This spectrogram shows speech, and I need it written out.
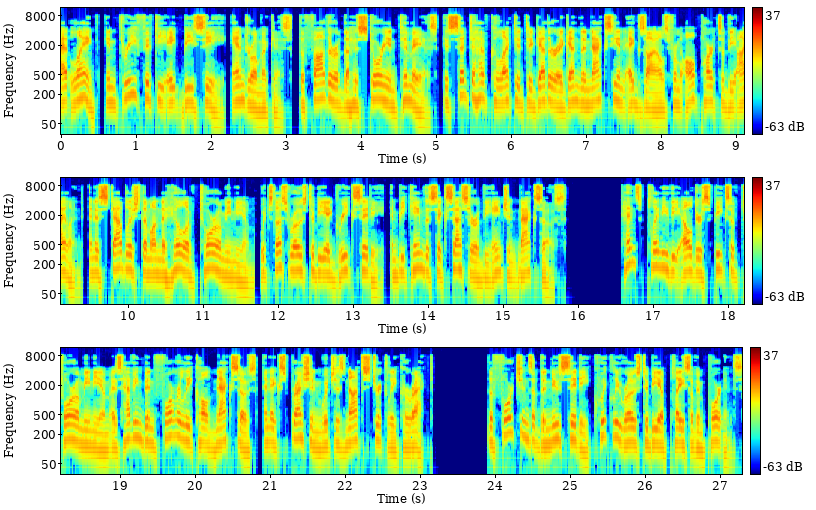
At length, in 358 BC, Andromachus, the father of the historian Timaeus, is said to have collected together again the Naxian exiles from all parts of the island, and established them on the hill of Tauromenium, which thus rose to be a Greek city, and became the successor of the ancient Naxos. Hence Pliny the Elder speaks of Tauromenium as having been formerly called Naxos, an expression which is not strictly correct. The fortunes of the new city quickly rose to be a place of importance.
